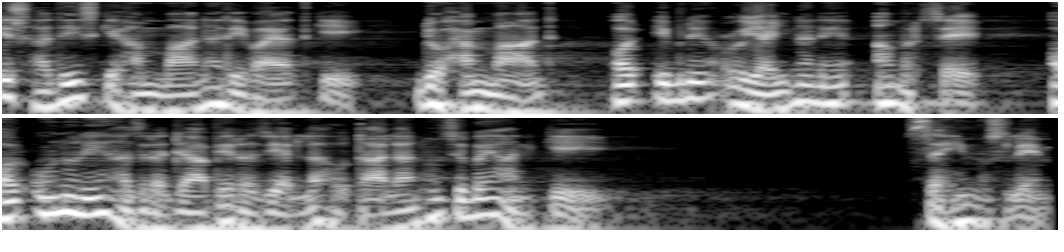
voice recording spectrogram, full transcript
اس حدیث کی ہمانہ روایت کی، جو حماد اور ابن عیینہ نے عمر سے اور انہوں نے حضرت جابر رضی اللہ تعالیٰ عنہ سے بیان کی۔ صحیح مسلم،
